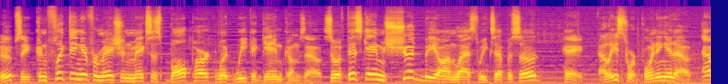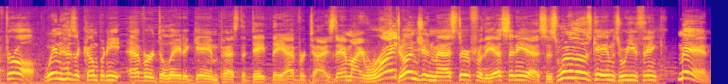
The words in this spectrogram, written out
Oopsie. Conflicting information makes us ballpark what week a game comes out. So if this game should be on last week's episode, Hey, at least we're pointing it out. After all, when has a company ever delayed a game past the date they advertised? Am I right? Dungeon Master for the SNES is one of those games where you think, man,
